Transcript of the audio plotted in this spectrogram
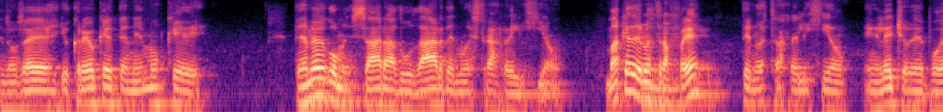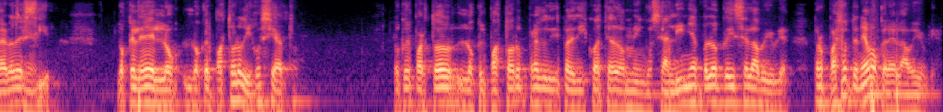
Entonces, yo creo que tenemos que, tenemos que comenzar a dudar de nuestra religión, más que de nuestra mm. fe, de nuestra religión, en el hecho de poder decir lo, que le, lo, lo que el pastor dijo es cierto lo que el pastor, lo que el pastor predicó este domingo, se alinea con lo que dice la Biblia. Pero para eso tenemos que leer la Biblia.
